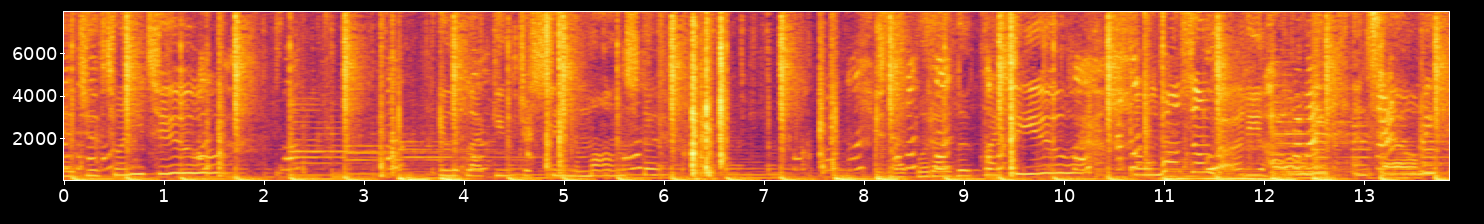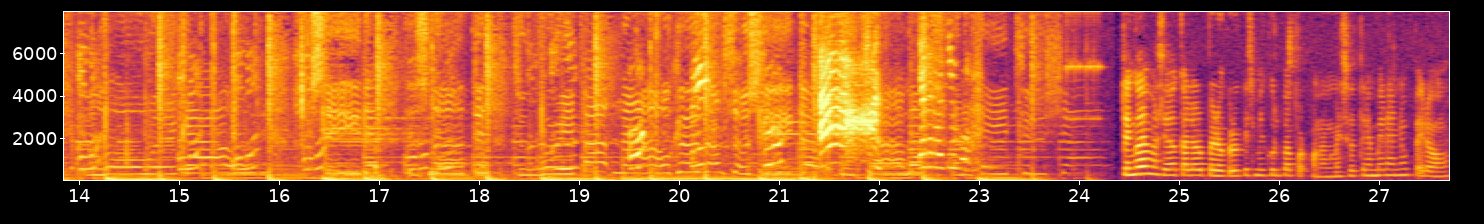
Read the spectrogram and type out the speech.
Edge of 22. You look like you've just seen a monster. Is that what I look like to you? Somebody hold me and me work out? Say that there's nothing to worry about now. Cause I'm so. Tengo demasiado calor, pero creo que es mi culpa por ponerme suéter en verano, pero...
